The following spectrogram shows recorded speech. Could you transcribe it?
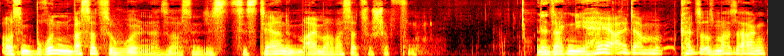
aus dem Brunnen Wasser zu holen, also aus der Zisterne, im Eimer Wasser zu schöpfen. Und dann sagen die, hey Alter, kannst du uns mal sagen,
